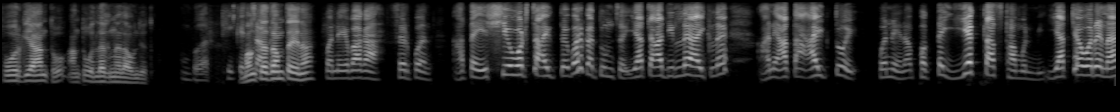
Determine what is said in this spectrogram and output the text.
पोरगी आणतो आणि तू लग्न लावून देतो. बर ठीक आहे मग तर चालेल. जमतंय ना? पण हे बघा सरपंच आता हे शेवटचं ऐकतोय बरं का तुमचं. याच्या आधी लय ऐकलंय आणि आता ऐकतोय. पण आहे ना फक्त एक तास थांबून मी. याच्यावर आहे ना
